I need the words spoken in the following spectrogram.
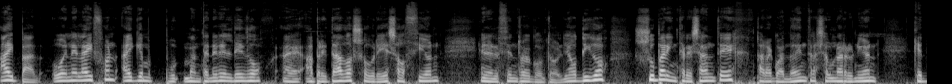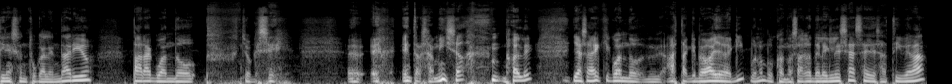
iPad o en el iPhone hay que mantener el dedo eh, apretado sobre esa opción en el centro de control. Ya os digo, súper interesante para cuando entras a una reunión que tienes en tu calendario, para cuando, yo qué sé, eh, eh, entras a misa, ¿vale? Ya sabes que cuando, hasta que me vaya de aquí, bueno, pues cuando salgas de la iglesia se desactivará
